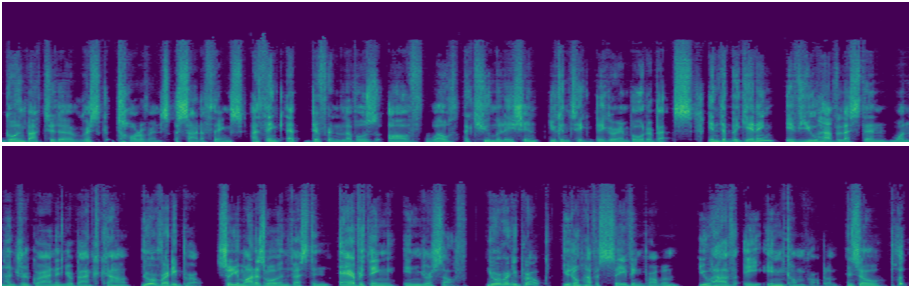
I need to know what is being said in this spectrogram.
going back to the risk tolerance side of things, I think at different levels of wealth accumulation, you can take bigger and bolder bets. In the beginning, if you have less than 100 grand in your bank account, you're already broke. So you might as well invest in everything in yourself you're already broke. You don't have a saving problem. You have a income problem. And so put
